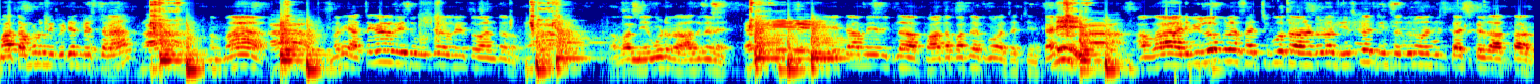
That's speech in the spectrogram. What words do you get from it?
మా తమ్ముడు మీ బిడ్డను మెస్తారా అమ్మా మరి అచ్చగారు రైతు ముచ్చగారు రైతు అంటాను. అవ్వ మేము కూడా రాజులమే ఏకా మేము ఇట్లా పాత పాత వచ్చింది. కానీ అవ్వ అడవిలో కూడా చచ్చిపోతాం అంటున్నా తీసుకొచ్చి ఇంత దూరం అని తీసుకొచ్చి ఇక్కడ దాస్తారు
